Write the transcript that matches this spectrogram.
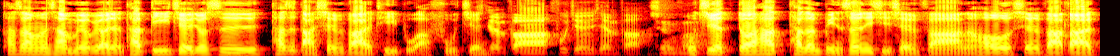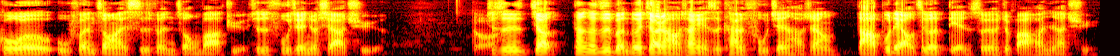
他上半场没有表现。他第一节就是他是打先发还是替补啊？富坚先发，富坚是先发，先发。我记得对啊，他他跟炳生一起先发，然后先发大概过了五分钟还是四分钟吧，就是富坚就下去了。就是教那个日本队教练好像也是看富坚好像打不了这个点，所以就把他换下去。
